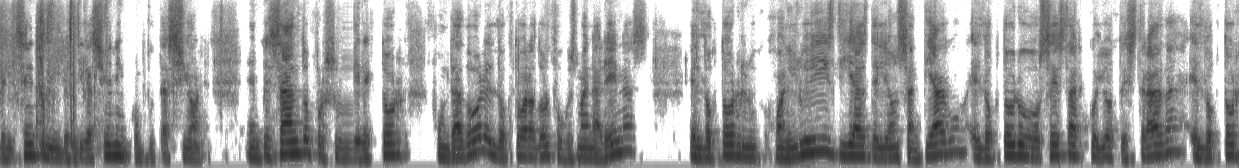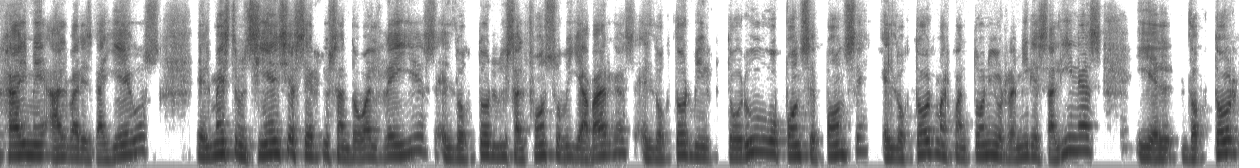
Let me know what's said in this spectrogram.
del Centro de Investigación en Computación, empezando por su director fundador, el doctor Adolfo Guzmán Arenas, el doctor Juan Luis Díaz de León Santiago, el doctor Hugo César Coyote Estrada, el doctor Jaime Álvarez Gallegos, el maestro en ciencias Sergio Sandoval Reyes, el doctor Luis Alfonso Villa Vargas, el doctor Víctor Hugo Ponce Ponce, el doctor Marco Antonio Ramírez Salinas y el doctor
